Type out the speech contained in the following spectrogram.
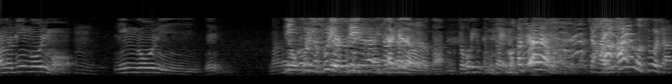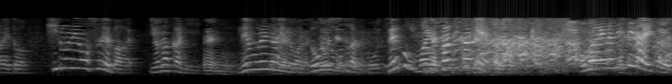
あのリンゴ売りもうん。リンゴ売りえリンゴ売りのふりをしているだけだけだろうとか。どういうことやねん。わからんわ。じゃあああれもすごいじゃん。あの人昼寝をすれば夜中に眠れないのはどういうことだってもう全部お前がさじ加減やから お前が寝てないから。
